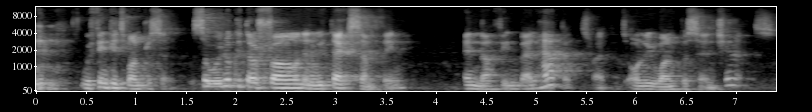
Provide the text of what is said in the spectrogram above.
we think it's 1%. So we look at our phone and we text something and nothing bad happens, right? It's only 1% chance.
